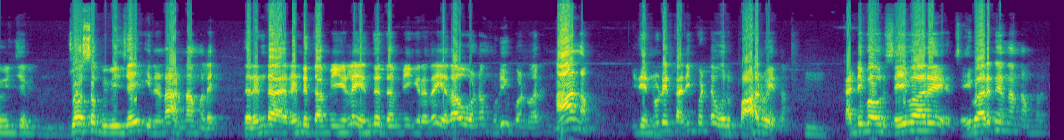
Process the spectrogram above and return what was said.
விஜய் ஜோசப் விஜய் இல்லைன்னா அண்ணாமலை. இந்த ரெண்டு ரெண்டு தம்பிகள்ல எந்த தம்பிங்கிறத ஏதாவது ஒண்ணு முடிவு பண்ணுவாரு. நான் நம்புறேன். இது என்னுடைய தனிப்பட்ட ஒரு பார்வை தான். கண்டிப்பா அவர் செய்வாரு செய்வாருன்னு என்ன நம்புறேன்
